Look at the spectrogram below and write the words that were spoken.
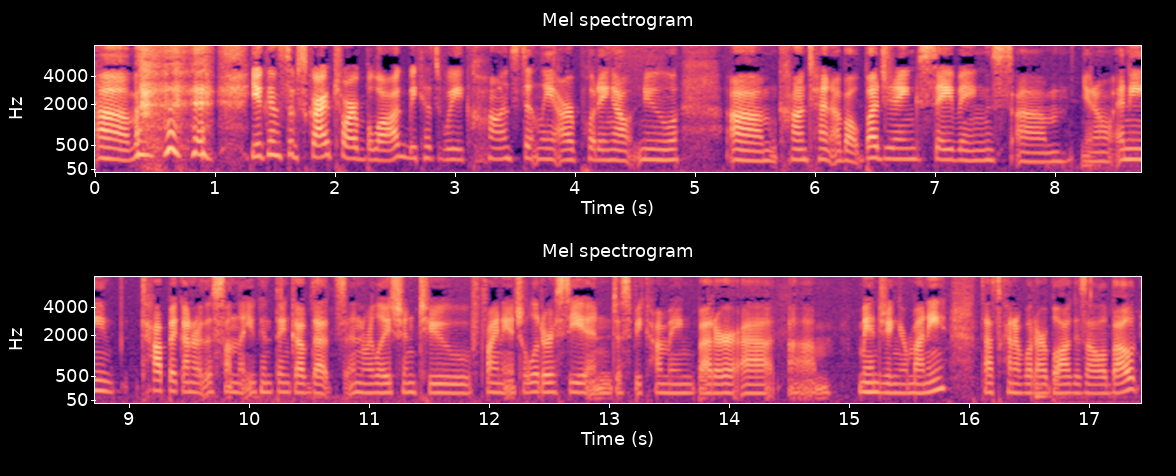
Um, you can subscribe to our blog because we constantly are putting out new um, content about budgeting, savings, um, you know, any topic under the sun that you can think of that's in relation to financial literacy and just becoming better at um, managing your money. That's kind of what our blog is all about.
